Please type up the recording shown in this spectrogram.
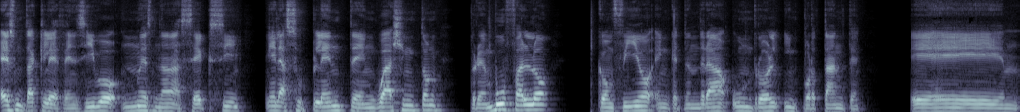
es un tackle defensivo, no es nada sexy. Era suplente en Washington, pero en Buffalo confío en que tendrá un rol importante. Eh,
